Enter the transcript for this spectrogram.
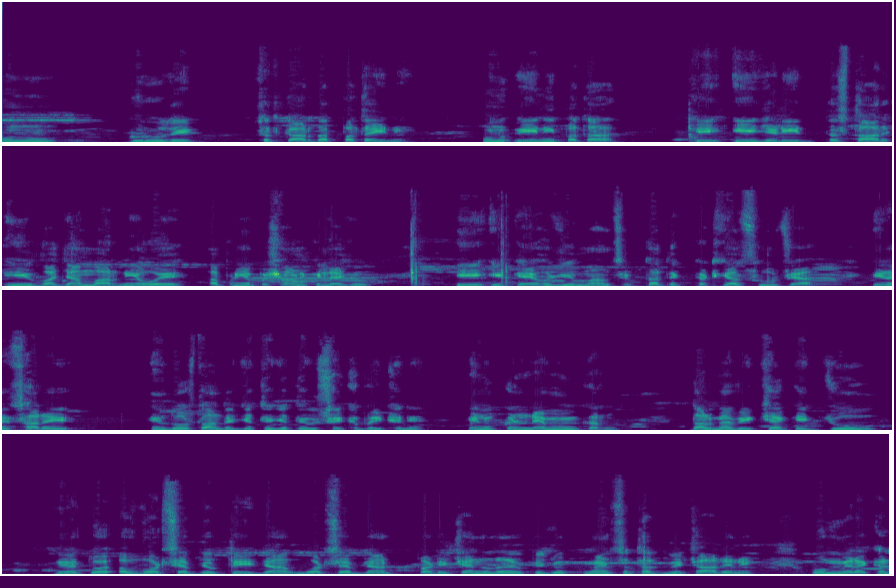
ਉਹਨੂੰ ਗੁਰੂ ਦੇ ਸਤਕਾਰ ਦਾ ਪਤਾ ਹੀ ਨਹੀਂ। ਉਹਨੂੰ ਇਹ ਨਹੀਂ ਪਤਾ ਕਿ ਇਹ ਜਿਹੜੀ ਦਸਤਾਰ, ਇਹ ਆਵਾਜ਼ਾਂ ਮਾਰਨੀਆਂ, ਓਏ ਆਪਣੀਆਂ ਪਛਾਣ ਕੇ ਲੈ ਜਾਓ। ਇਹ ਇੱਕ ਇਹੋ ਜਿਹੀ ਮਾਨਸਿਕਤਾ ਤੇ ਘਟੀਆ ਸੋਚ ਆ। ਇਹਦੇ ਸਾਰੇ ਹਿੰਦੁਸਤਾਨ ਦੇ ਜਿੱਥੇ ਜਿੱਥੇ ਵੀ ਸਿੱਖ ਬੈਠੇ ਨੇ, ਇਹਨੂੰ ਕੰਡੈਮ ਕਰਨ। ਨਾਲ ਮੈਂ ਵੇਖਿਆ ਕਿ ਜੋ WhatsApp ਦੇ ਉੱਤੇ ਜਾਂ WhatsApp ਜਾਂ ਤੁਹਾਡੇ ਚੈਨਲ ਦੇ ਉੱਤੇ ਜੋ ਕਮੈਂਟਸ ਵਿੱਚ ਆ ਰਹੇ ਨੇ, ਉਹ ਮੇਰਾ ਖਿਆਲ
